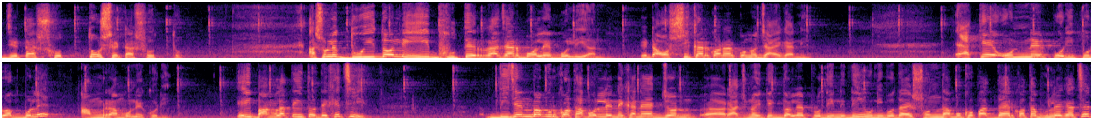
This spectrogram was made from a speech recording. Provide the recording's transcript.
যেটা সত্য, সেটা সত্য। আসলে দুই দলই ভূতের রাজার বলে বলিয়ান। এটা অস্বীকার করার কোনো জায়গা নেই। একে অন্যের পরিপূরক বলে আমরা মনে করি। এই বাংলাতেই তো দেখেছি। দ্বিজেনবাবুর কথা বললেন এখানে একজন রাজনৈতিক দলের প্রতিনিধি। উনি বোধহয় সন্ধ্যা মুখোপাধ্যায়ের কথা ভুলে গেছেন।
